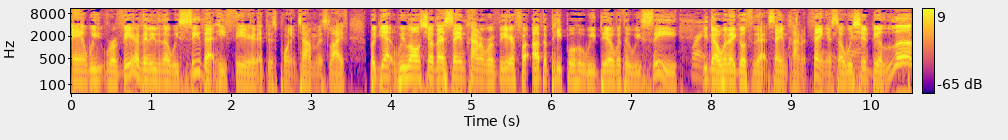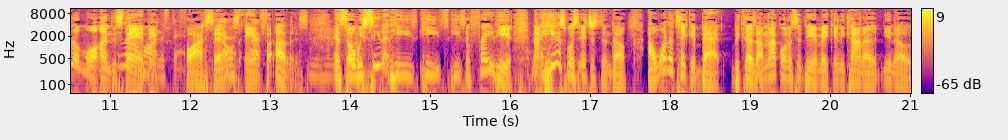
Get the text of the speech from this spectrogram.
and we revere them, even though we see that he feared at this point in time in his life. But yet we won't show that same kind of revere for other people who we deal with, who we see, Right. you know, when they go through that same kind of thing. And so we should be a little more understanding, understanding. for ourselves Yes, and for others. And so we see that he's he's he's afraid here. Now here's what's interesting though. I want to take it back because I'm not going to sit here and make any kind of you know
